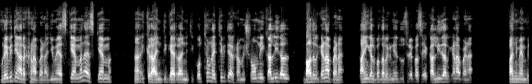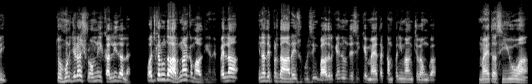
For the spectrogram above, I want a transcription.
ਹੁਣ ਇਹ ਵੀ ਧਿਆਨ ਰੱਖਣਾ ਪੈਣਾ, ਜਿਵੇਂ ਐਸਕੇਐਮ ਹੈ ਨਾ ਐਸਕੇਐਮ ਇੱਕ ਰਾਜਨੀਤਿਕ ਗੈਰ ਰਾਜਨੀਤਿਕ, ਉੱਥੇ ਹੁਣ ਇੱਥੇ ਵੀ ਧਿਆਨ ਰੱਖਣਾ ਮੈਂ ਸ਼੍ਰੋਮਣੀ ਅਕਾਲੀ ਦਲ ਬਾਦਲ ਕਹਿਣਾ ਪੈਣਾ, ਤਾਂ ਹੀ ਗੱਲ ਪਤਾ ਲੱਗਣੀ ਹੈ, ਦੂਸਰੇ ਪਾਸੇ ਅਕਾਲੀ ਦਲ ਕਹਿਣਾ ਪੈਣਾ, ਪੰਜ ਮੈਂਬਰੀ। ਤੇ ਹੁਣ ਜਿਹੜਾ ਸ਼੍ਰੋਮਣੀ ਅਕਾਲੀ ਦਲ ਹੈ, ਉਹ ਅੱਜ ਕੱਲ ਉਦਾਹਰਨਾਂ ਕਮਾਲ ਦੀਆਂ ਨੇ। ਪਹਿਲਾਂ ਇਹਨਾਂ ਦੇ ਪ੍ਰਧਾਨ ਰਹੇ ਸੁਖਬੀਰ ਸਿੰਘ ਬਾਦਲ ਕਹਿੰਦੇ ਹੁੰਦੇ ਸੀ ਕਿ ਮੈਂ ਤਾਂ ਕੰਪਨੀ ਵਾਂਗ ਚਲਾਉਂਗਾ ਮੈਂ ਤਾਂ ਸੀਈਓ ਆ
